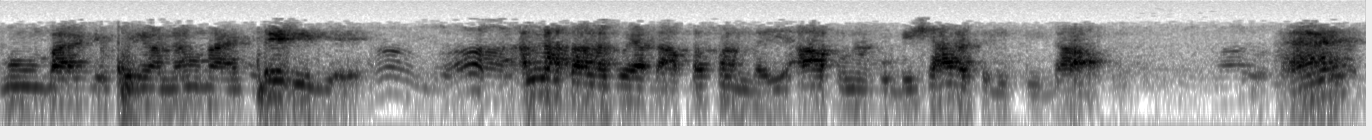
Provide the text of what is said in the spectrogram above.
منہ بار کے پھر نہ دے دیجیے اللہ تعالیٰ کو ادا پسند ہے آپ انہوں کو بشارت دیتی دا ہے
